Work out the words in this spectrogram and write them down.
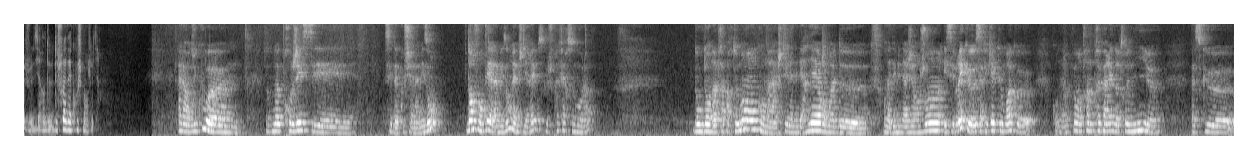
je veux dire, de, de choix d'accouchement, je veux dire. Alors, du coup, euh, donc notre projet, c'est c'est d'accoucher à la maison, d'enfanter à la maison même je dirais, parce que je préfère ce mot-là. Donc dans notre appartement qu'on a acheté l'année dernière, au mois de... on a déménagé en juin, et c'est vrai que ça fait quelques mois que, qu'on est un peu en train de préparer notre nid, euh, parce que euh,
